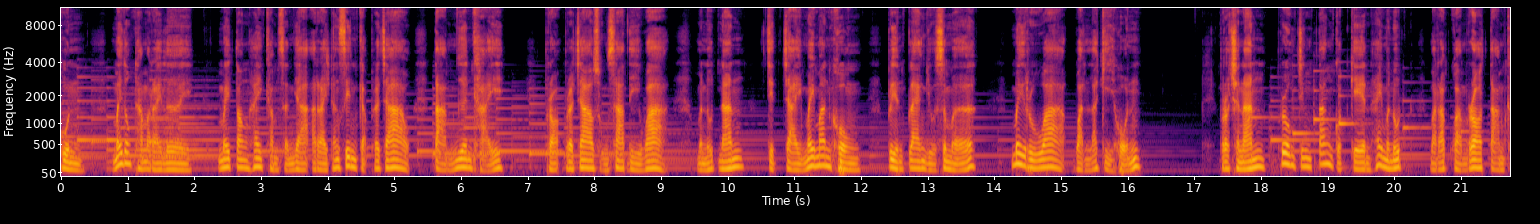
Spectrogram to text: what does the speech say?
คุณไม่ต้องทำอะไรเลย ไม่ต้องให้คำสัญญาอะไรทั้งสิ้นกับพระเจ้าตามเงื่อนไข เพราะพระเจ้าทรงทราบดีว่า มนุษย์นั้นจิตใจไม่มั่นคง เปลี่ยนแปลงอยู่เสมอ ไม่รู้ว่าวันละกี่หน เพราะฉะนั้นพระองค์จึงตั้งกฎเกณฑ์ให้มนุษย์มารับความรอดตามค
